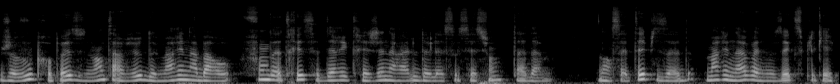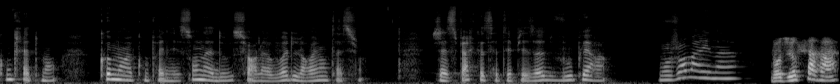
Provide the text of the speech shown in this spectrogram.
je vous propose une interview de Marina Barrault, fondatrice et directrice générale de l'association TADAM. Dans cet épisode, Marina va nous expliquer concrètement comment accompagner son ado sur la voie de l'orientation. J'espère que cet épisode vous plaira. Bonjour Marina. Bonjour Sarah.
